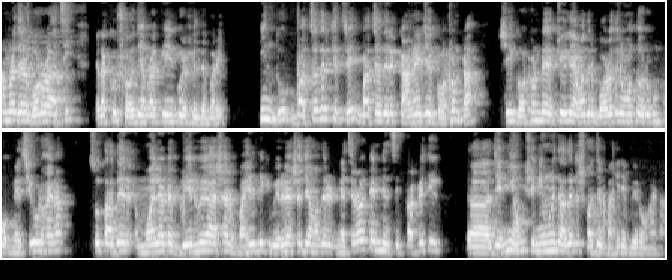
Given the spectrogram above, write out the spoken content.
আমরা যারা বড়রা আছি এটা খুব সহজে আমরা ক্লিন করে ফেলতে পারি। কিন্তু বাচ্চাদের ক্ষেত্রে বাচ্চাদের কানের যে গঠনটা, সেই গঠনটা অ্যাকচুয়ালি আমাদের বড়দের মতো ওরকম ম্যাচিওর হয় না। সো তাদের ময়লাটা বের হয়ে আসার বাইরে থেকে বের হয়ে আসা যে আমাদের ন্যাচারাল টেন্ডেন্সি প্রাকৃতিক যে নিয়ম, সেই নিয়ম তাদের সহজে বাইরে বেরো হয় না।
